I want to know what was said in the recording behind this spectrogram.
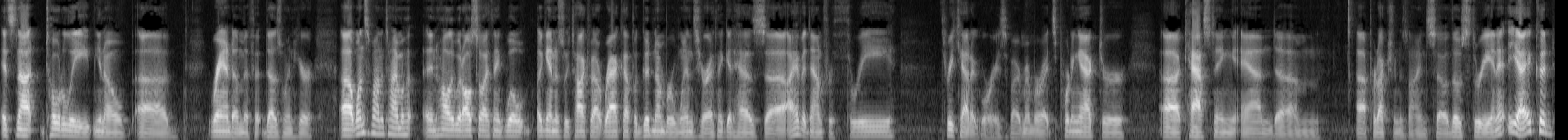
it's not totally, you know, uh, random if it does win here. Uh, Once Upon a Time in Hollywood also, I think, will, again, as we talked about, rack up a good number of wins here. I think it has, uh, I have it down for three, three categories, if I remember right. Supporting actor uh, casting and um, uh, production design. So those three, and it, yeah, it could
